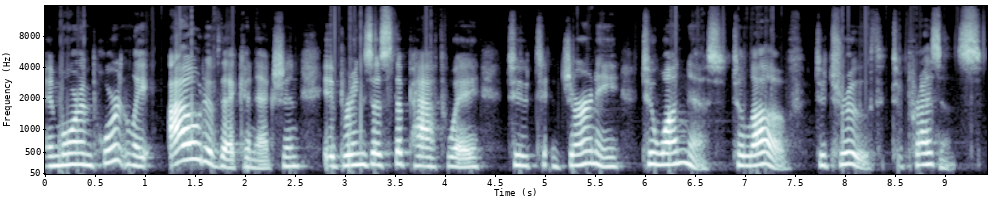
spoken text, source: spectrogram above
And more importantly, out of that connection, it brings us the pathway to t- journey to oneness, to love, to truth, to presence.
